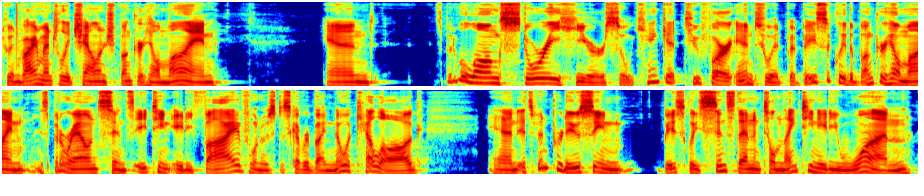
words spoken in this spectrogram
to environmentally challenged Bunker Hill mine. And it's a bit of a long story here, so we can't get too far into it. But basically, the Bunker Hill mine has been around since 1885 when it was discovered by Noah Kellogg. And it's been producing basically since then until 1981.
